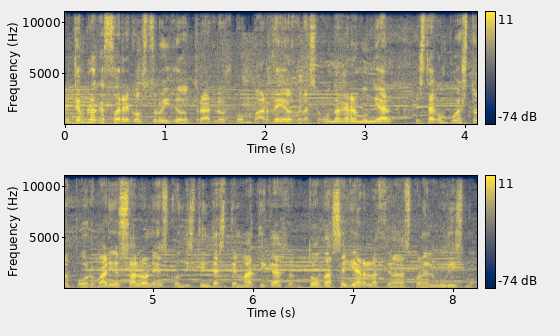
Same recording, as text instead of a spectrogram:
El templo que fue reconstruido tras los bombardeos de la Segunda Guerra Mundial está compuesto por varios salones con distintas temáticas, todas ellas relacionadas con el budismo.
